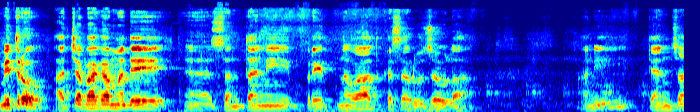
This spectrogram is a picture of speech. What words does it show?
मित्रो आजच्या भागामध्ये संतांनी प्रयत्नवाद कसा रुजवला आणि त्यांचा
